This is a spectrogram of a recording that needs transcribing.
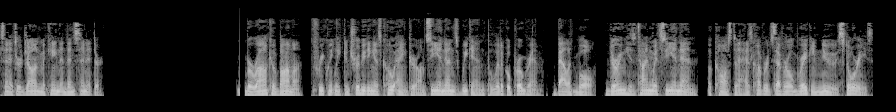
Senator John McCain and then-Senator Barack Obama, frequently contributing as co-anchor on CNN's weekend political program, Ballot Bowl. During his time with CNN, Acosta has covered several breaking news stories,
